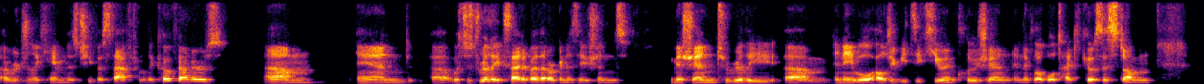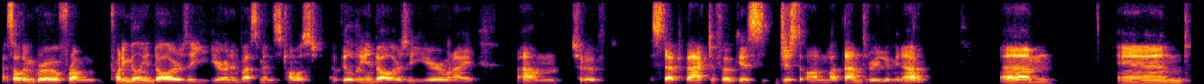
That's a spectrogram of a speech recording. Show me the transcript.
Originally came as chief of staff from the co-founders, um, and uh, was just really excited by that organization's mission to really um, enable LGBTQ inclusion in the global tech ecosystem. I saw them grow from $20 million a year in investments to almost a billion dollars a year when I um, sort of stepped back to focus just on Latam through Iluminar. Um, and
